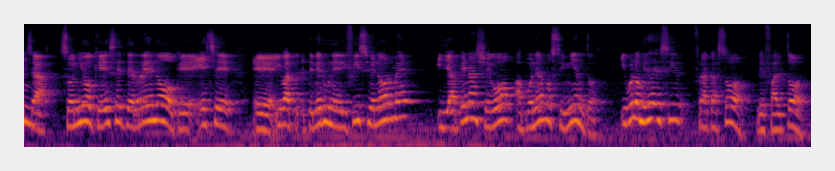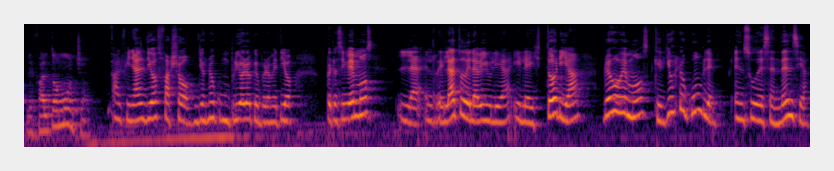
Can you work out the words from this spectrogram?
O sea, soñó que ese terreno o que ese eh, iba a tener un edificio enorme y apenas llegó a poner los cimientos. Y vos lo mirás decir, fracasó, le faltó, le faltó mucho. Al final Dios falló, Dios no cumplió lo que prometió. Pero si vemos el relato de la Biblia y la historia, luego vemos que Dios lo cumple en su descendencia.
